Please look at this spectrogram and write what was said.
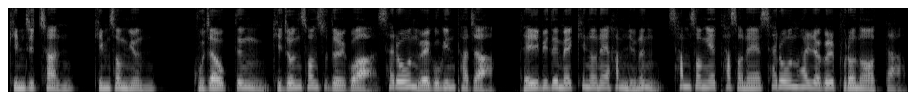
김지찬, 김성윤, 구자욱 등 기존 선수들과 새로운 외국인 타자 데이비드 맥키넌의 합류는 삼성의 타선에 새로운 활력을 불어넣었다.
